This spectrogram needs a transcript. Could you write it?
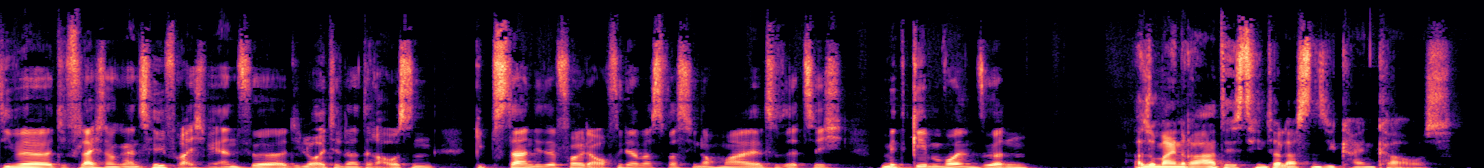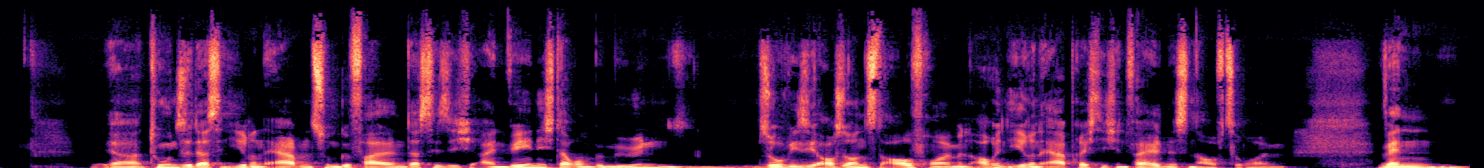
die wir, die vielleicht noch ganz hilfreich wären für die Leute da draußen. Gibt es da in dieser Folge auch wieder was, was Sie noch mal zusätzlich mitgeben wollen würden? Also mein Rat ist, hinterlassen Sie kein Chaos. Ja, tun Sie das Ihren Erben zum Gefallen, dass Sie sich ein wenig darum bemühen, so wie Sie auch sonst aufräumen, auch in Ihren erbrechtlichen Verhältnissen aufzuräumen. Wenn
